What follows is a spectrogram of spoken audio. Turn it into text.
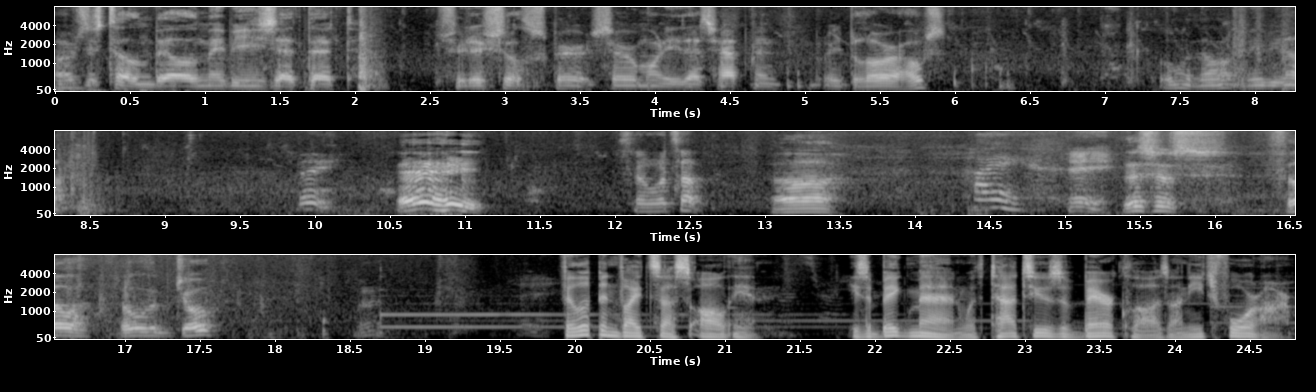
I was just telling Bill maybe he's at that traditional spirit ceremony that's happening right below our house. Oh no, maybe not. Hey. Hey, So what's up? uh, Hi. Hey. this is Phil, Philip Joe. Philip invites us all in. He's a big man with tattoos of bear claws on each forearm.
